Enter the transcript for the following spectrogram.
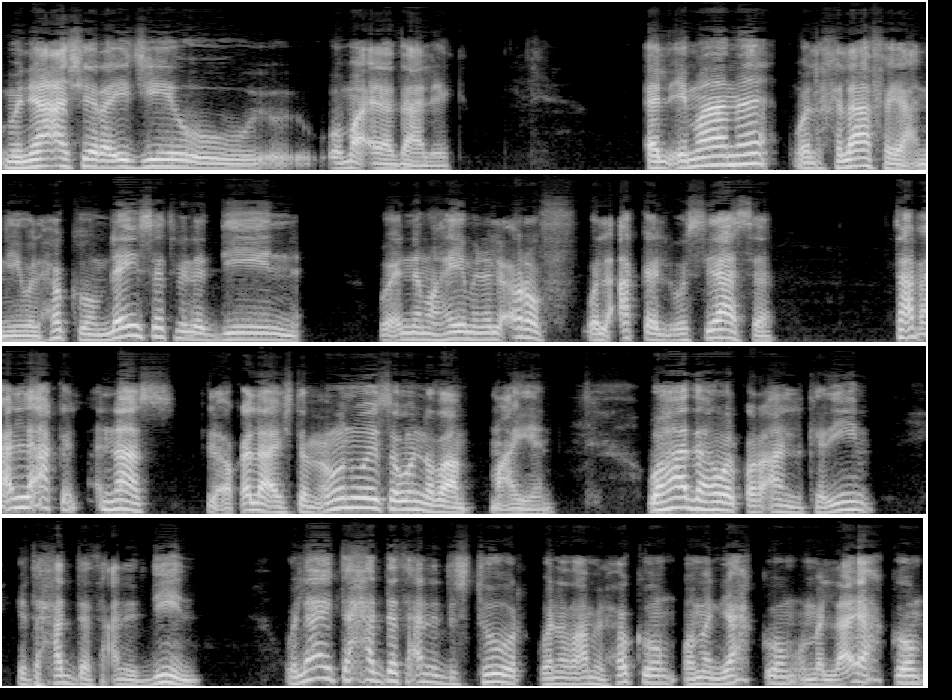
ومن يا عشيرة يجي. وما إلى ذلك. الإمامة والخلافة يعني والحكم ليست من الدين وإنما هي من العرف والعقل والسياسة. تابعا للعقل الناس العقلاء يجتمعون ويسوون نظام معين. وهذا هو القرآن الكريم يتحدث عن الدين ولا يتحدث عن الدستور ونظام الحكم ومن يحكم ومن لا يحكم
